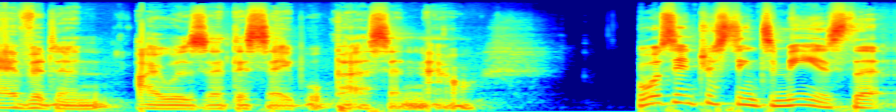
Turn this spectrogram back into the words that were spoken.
evident I was a disabled person now. what's interesting to me is that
